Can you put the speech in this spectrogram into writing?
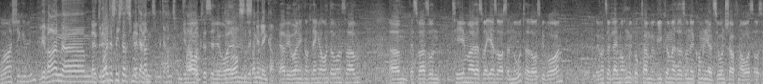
wo waren wir stehen geblieben? Wir waren, ähm, du Finn. wolltest nicht, dass ich mit der Hand, mit der Hand rumfahre. Genau, Christian, wir wollen. Du brauchst es an den Lenker. Ja, wir wollen nicht noch länger unter uns haben. Ähm, das war so ein Thema, das war eher so aus der Not heraus geboren. Weil wir uns dann gleich mal umgeguckt haben, wie können wir da so eine Kombination schaffen aus, aus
